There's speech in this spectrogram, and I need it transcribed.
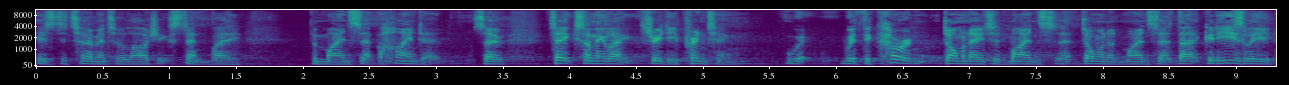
is determined to a large extent by the mindset behind it. So take something like 3D printing. With the current dominated mindset, dominant mindset, that could easily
